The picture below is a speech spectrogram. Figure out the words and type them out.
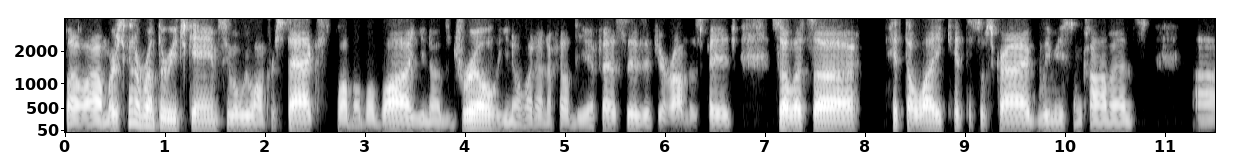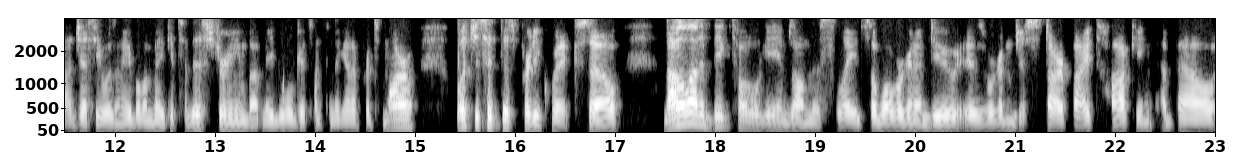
but um, we're just going to run through each game, see what we want for stacks, blah, blah, blah, blah. You know the drill. You know what NFL DFS is if you're on this page. So let's uh, hit the like, hit the subscribe, leave me some comments. Uh, Jesse wasn't able to make it to this stream, but maybe we'll get something together for tomorrow. Let's just hit this pretty quick. So, not a lot of big total games on this slate. So, what we're going to do is we're going to just start by talking about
